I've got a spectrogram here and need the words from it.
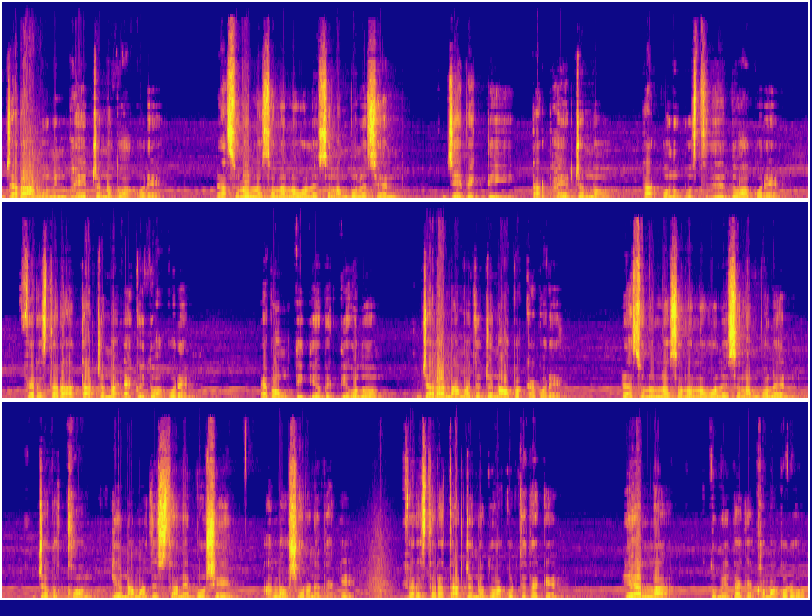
যারা মুমিন ভাইয়ের জন্য দোয়া করে। রাসুল্লাহ সাল্লাহ আলাইসাল্লাম বলেছেন, যে ব্যক্তি তার ভাইয়ের জন্য তার অনুপস্থিতিতে দোয়া করে ফেরেস্তারা তার জন্য একই দোয়া করেন। এবং তৃতীয় ব্যক্তি হলো যারা নামাজের জন্য অপেক্ষা করে। রাসুল্লাহ সাল্লাহ আলাইসাল্লাম বলেন, যতক্ষণ কেউ নামাজের স্থানে বসে আল্লাহ স্মরণে থাকে ফেরেস্তারা তার জন্য দোয়া করতে থাকেন। হে আল্লাহ, তুমি তাকে ক্ষমা করো।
